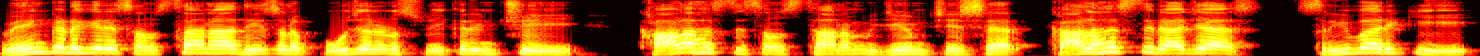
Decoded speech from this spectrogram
వెంకటగిరి సంస్థానాధీశుల పూజలను స్వీకరించి కాళహస్తి సంస్థానం విజయం చేశారు. కాళహస్తి రాజా శ్రీవారికి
